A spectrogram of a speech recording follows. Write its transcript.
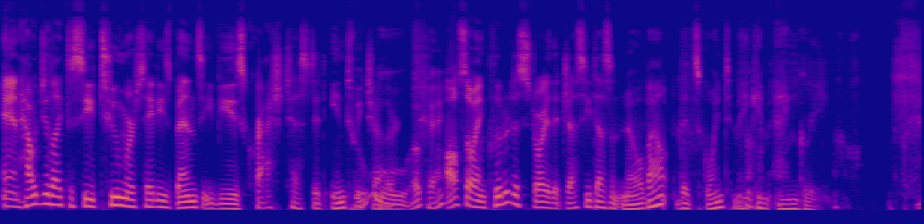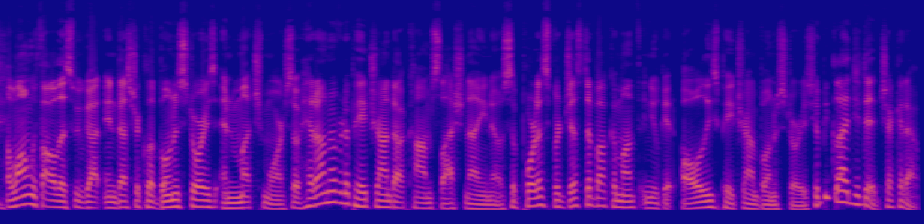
And how would you like to see two Mercedes Benz EVs crash tested into each other? Okay. Also, I included a story that Jesse doesn't know about that's going to make him angry. Along with all this, we've got Investor Club bonus stories and much more. So head on over to patreon.com slash now you know. Support us for just a buck a month and you'll get all these Patreon bonus stories. You'll be glad you did. Check it out.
